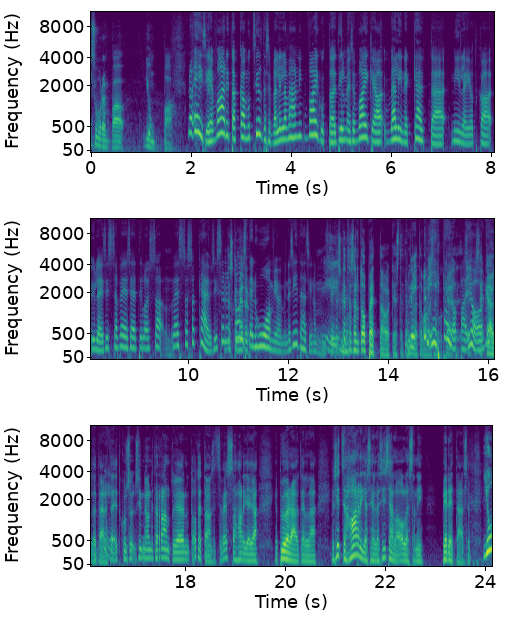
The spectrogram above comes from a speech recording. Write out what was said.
suurempaa jumppaa. No ei siihen vaaditakaan, mutta siltä se välillä vähän niin kuin vaikuttaa, että ilmeisen vaikea väline käyttää niille, jotka yleisissä WC-tiloissa vessassa käy. Siis se Mm. Pitäisikö meidän- toisten huomioiminen, siitähän siinä on kyse. Niin. Pitäisikö tässä nyt opettaa oikeasti, että No, millä vi- tavalla se, ehkä käy- jopa, se, joo, se niin, käytetään. niin. Että, et kun se, sinne on niitä rantuja ja nyt otetaan sitten se vessaharja ja, ja pyöräytellään. Ja sitten se harja siellä sisällä ollessa, niin vedetään se. Just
